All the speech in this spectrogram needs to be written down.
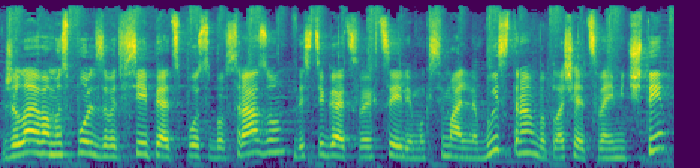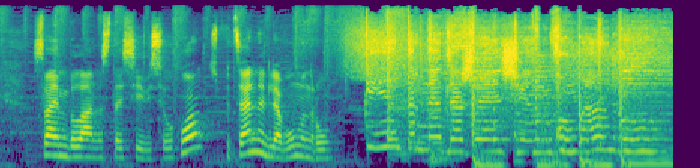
Желаю вам использовать все пять способов сразу, достигать своих целей максимально быстро, воплощать свои мечты. С вами была Анастасия Веселко, специально для Woman.ru. Интернет для женщин Woman.ru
